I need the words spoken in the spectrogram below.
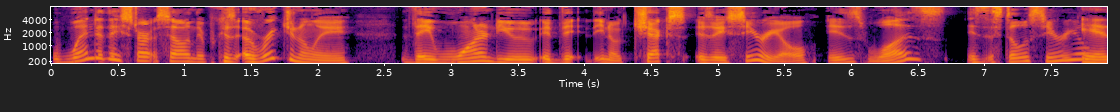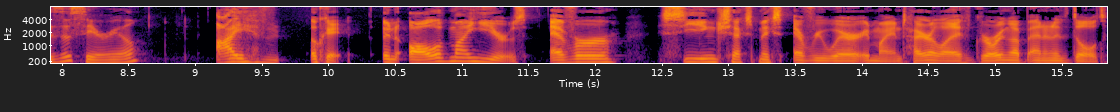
when did they start selling their? Because originally they wanted you. it- the- You know, Chex is a cereal. Is was is it still a cereal? Is a cereal. I have okay in all of my years ever seeing Chex Mix everywhere in my entire life, growing up and an adult.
